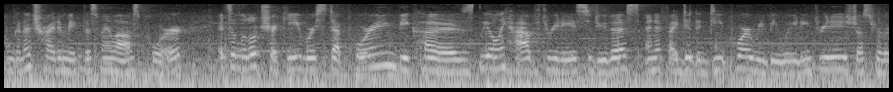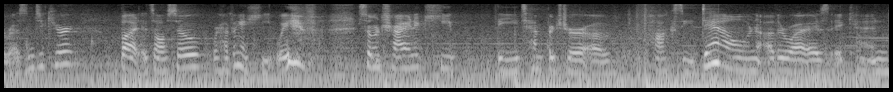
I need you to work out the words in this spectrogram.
I'm gonna try to make this my last pour. It's a little tricky. We're step pouring because we only have three days to do this. And if I did a deep pour, we'd be waiting three days just for the resin to cure. But it's also, we're having a heat wave. So I'm trying to keep the temperature of epoxy down, otherwise it can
